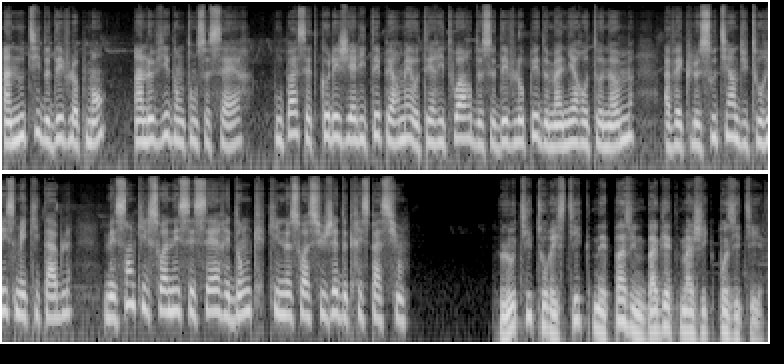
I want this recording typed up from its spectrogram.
Un outil de développement, un levier dont on se sert, ou pas cette collégialité permet au territoire de se développer de manière autonome, avec le soutien du tourisme équitable, mais sans qu'il soit nécessaire et donc qu'il ne soit sujet de crispation. L'outil touristique n'est pas une baguette magique positive.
